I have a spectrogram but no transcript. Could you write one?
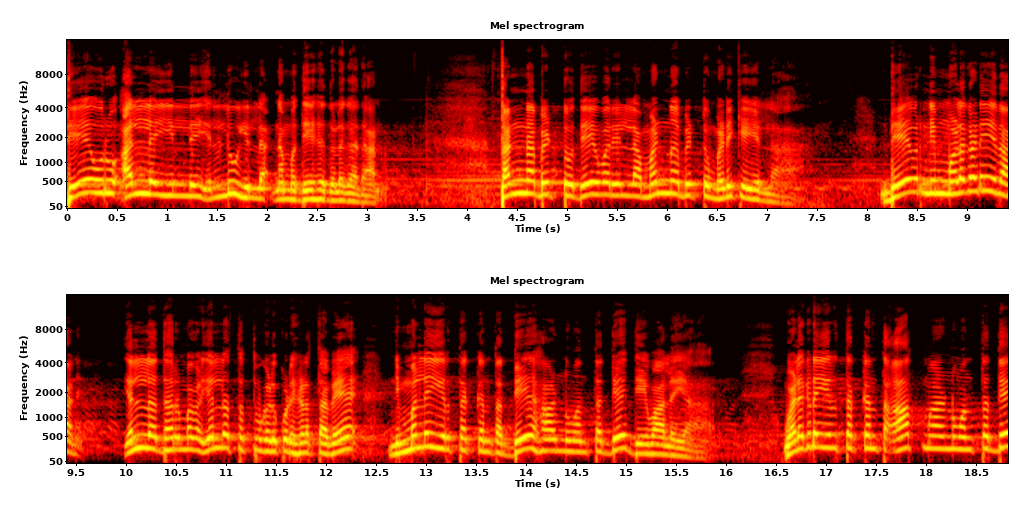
ದೇವರು ಅಲ್ಲೇ ಇಲ್ಲೇ ಎಲ್ಲೂ ಇಲ್ಲ, ನಮ್ಮ ದೇಹದೊಳಗೆ ಅದಾನ ತನ್ನ ಬಿಟ್ಟು ದೇವರಿಲ್ಲ, ಮಣ್ಣು ಬಿಟ್ಟು ಮಡಿಕೆ ಇಲ್ಲ. ದೇವರು ನಿಮ್ಮೊಳಗಡೆ ಇದ್ದಾನೆ ಎಲ್ಲ ಧರ್ಮಗಳು, ಎಲ್ಲ ತತ್ವಗಳು ಕೂಡ ಹೇಳ್ತವೆ, ನಿಮ್ಮಲ್ಲೇ ಇರತಕ್ಕಂಥ ದೇಹ ಅನ್ನುವಂಥದ್ದೇ ದೇವಾಲಯ. ಒಳಗಡೆ ಇರತಕ್ಕಂಥ ಆತ್ಮ ಅನ್ನುವಂಥದ್ದೇ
